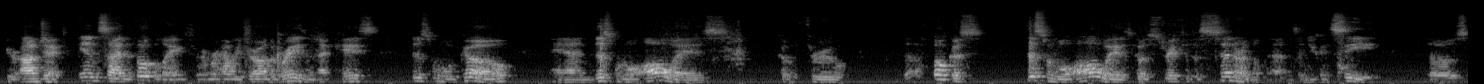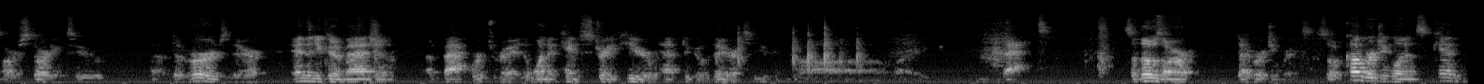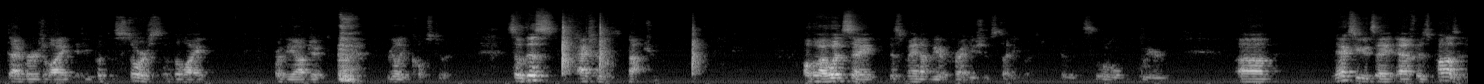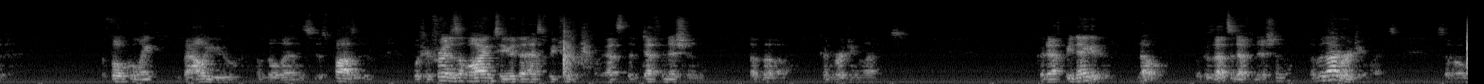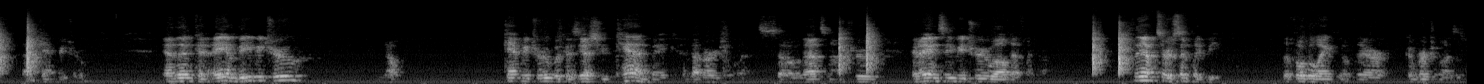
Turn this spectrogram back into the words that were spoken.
your object inside the focal length, remember how we draw the rays in that case, this one will go, and this one will always go through the focus. This one will always go straight to the center of the lens, and you can see those are starting to uh, diverge there. And then you can imagine a backwards ray. The one that came straight here would have to go there, so you can draw like that. So those are diverging rays. So a converging lens can diverge light if you put the source of the light or the object really close to it. So this actually is not true. Although I would say this may not be a friend you should study with, because it's a little weird. Um, next you could say F is positive. The focal length value of the lens is positive. Well, if your friend isn't lying to you, that has to be true. That's the definition of a converging lens. Could F be negative? No, because that's a definition of a diverging lens. So that can't be true. And then can A and B be true? No. Can't be true because yes, you can make a diverging lens. So that's not true. Can A and C be true? Well, definitely not. The answer is simply B. The focal length of their converging lens is.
